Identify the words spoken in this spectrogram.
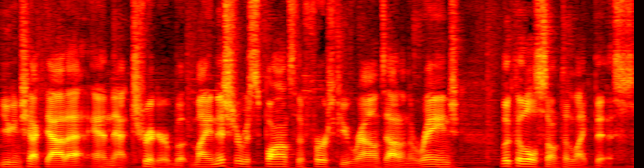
you can check that out at and that trigger. But my initial response the first few rounds out on the range looked a little something like this.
